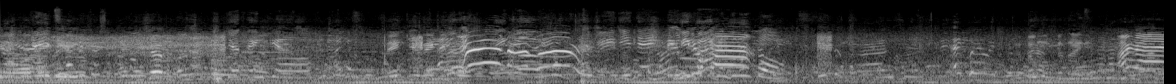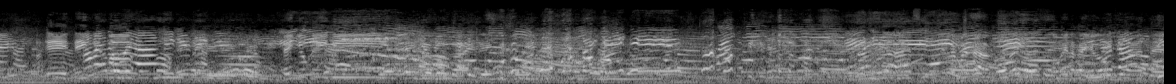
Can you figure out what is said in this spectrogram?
Thank you, thank you. Thank you, thank you. Thank you, thank you. Di ba ang grupo? Alright. Okay, thank you. Thank you, thank you. Thank you, KD. Thank you, bye-bye. Thank you so much. Katie. Madam, okay na kayo? Di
